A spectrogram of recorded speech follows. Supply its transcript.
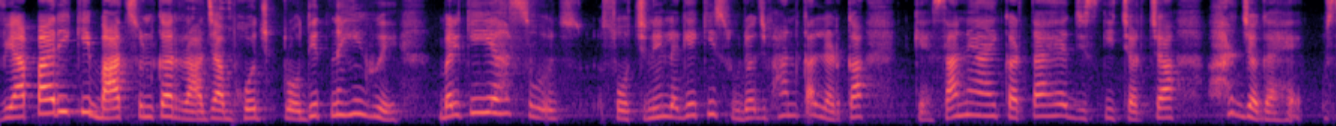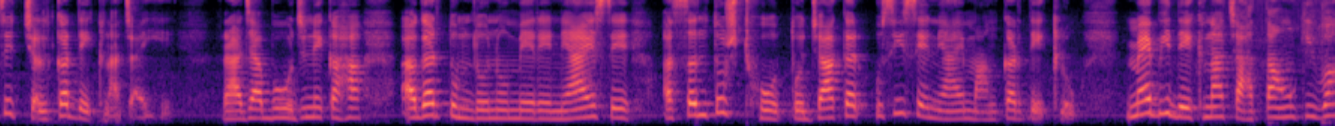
व्यापारी की बात सुनकर राजा भोज क्रोधित नहीं हुए, बल्कि यह सोच सोचने लगे कि सूरजभान का लड़का कैसा न्याय करता है जिसकी चर्चा हर जगह है, उसे चलकर देखना चाहिए। राजा भोज ने कहा, अगर तुम दोनों मेरे न्याय से असंतुष्ट हो तो जाकर उसी से न्याय मांगकर देख लो। मैं भी देखना चाहता हूँ कि वह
